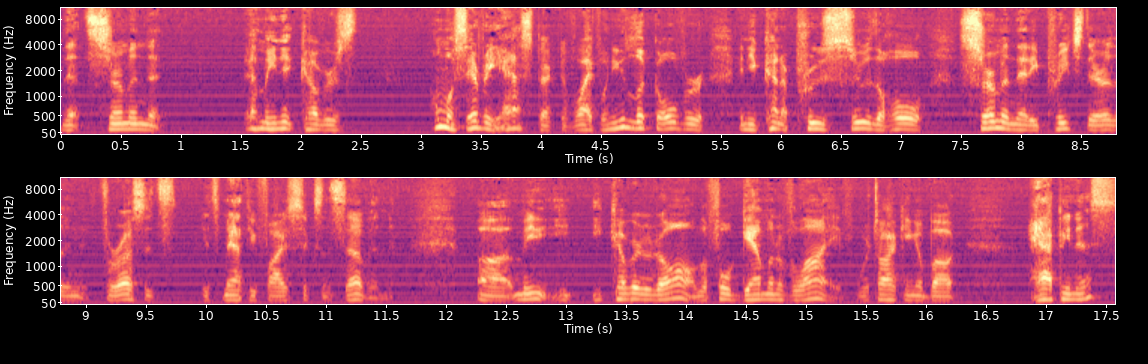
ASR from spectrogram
that sermon that I mean, it covers almost every aspect of life. When you look over and you kind of cruise through the whole sermon that he preached there, then for us it's it's Matthew five, six, and seven. Uh, I mean, he, he covered it all, the full gamut of life. We're talking about happiness,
